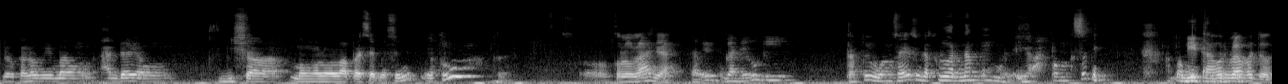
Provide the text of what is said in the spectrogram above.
loh kalau memang ada yang bisa mengelola PSMS ini ya kelola Oh, kelola aja. Tapi ganti rugi. Tapi uang saya sudah keluar 6 M. Ya apa maksudnya? Apa Di tahun berapa tuh?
